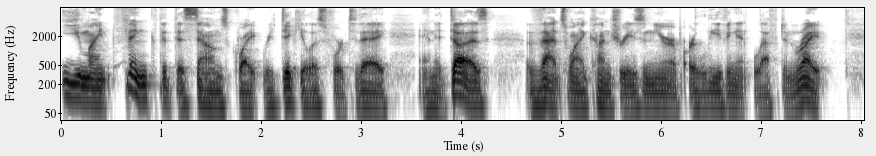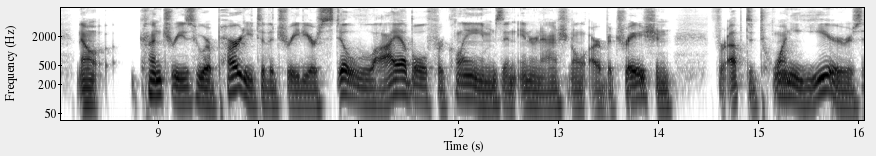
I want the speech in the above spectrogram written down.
You might think that this sounds quite ridiculous for today, and it does. That's why countries in Europe are leaving it left and right. Now, countries who are party to the treaty are still liable for claims in international arbitration for up to 20 years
